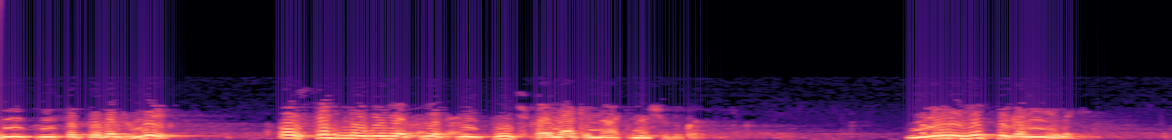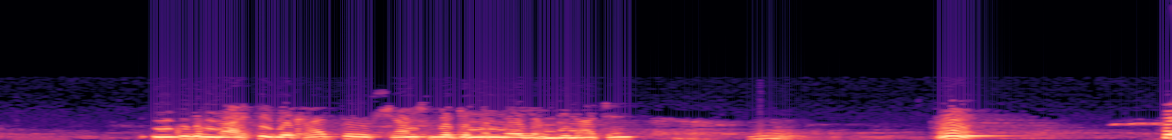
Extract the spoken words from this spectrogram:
रूप में सब प्रकट हुए और सब लोगों ने अपनी अपनी पूछ फैला के नाचना शुरू कर दिया। मयूर नृत्य करने लगे। इनको जब नाचते देखा तो श्याम सुंदर के मन में आया कि हम भी नाचें। हाँ। तो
